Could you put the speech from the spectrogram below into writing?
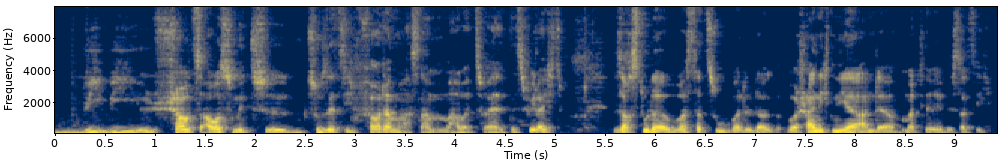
wie wie schaut's aus mit äh, zusätzlichen Fördermaßnahmen im Arbeitsverhältnis? Vielleicht sagst du da was dazu, weil du da wahrscheinlich näher an der Materie bist als ich.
